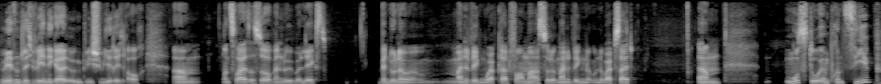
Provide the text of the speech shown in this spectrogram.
wesentlich weniger irgendwie schwierig auch. Ähm, und zwar ist es so, wenn du überlegst, wenn du eine, meinetwegen Webplattform hast oder meinetwegen eine, eine Website, ähm, musst du im Prinzip,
